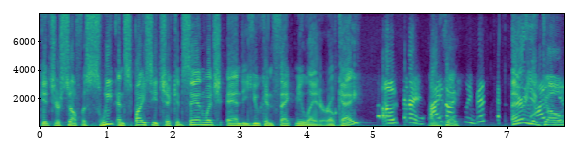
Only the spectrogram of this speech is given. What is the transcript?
Get yourself a sweet and spicy chicken sandwich, and you can thank me later. Okay. Okay, okay. I've actually been there. There you I go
